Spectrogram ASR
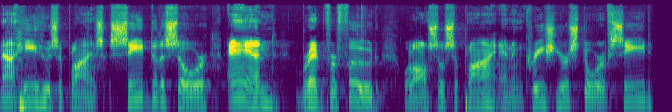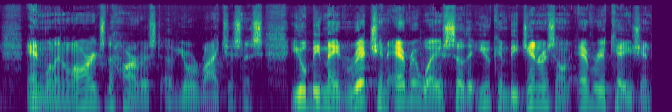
Now, he who supplies seed to the sower and bread for food will also supply and increase your store of seed and will enlarge the harvest of your righteousness. You'll be made rich in every way so that you can be generous on every occasion,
